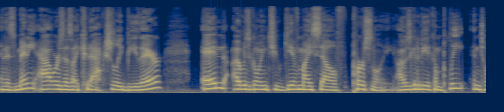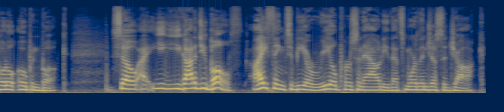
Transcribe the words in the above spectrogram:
and as many hours as I could actually be there. And I was going to give myself personally. I was going to be a complete and total open book. So I, you, you got to do both. I think to be a real personality that's more than just a jock.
